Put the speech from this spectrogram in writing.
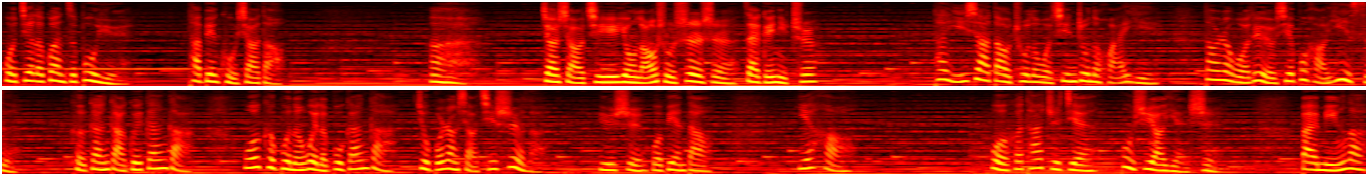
我接了罐子不语，他便苦笑道：“唉，叫小七用老鼠试试，再给你吃。”他一下道出了我心中的怀疑，倒让我略有些不好意思。可尴尬归尴尬，我可不能为了不尴尬就不让小七试了。于是我便道：“也好。”我和他之间不需要掩饰，摆明了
